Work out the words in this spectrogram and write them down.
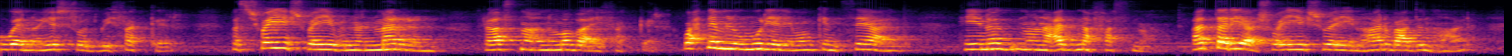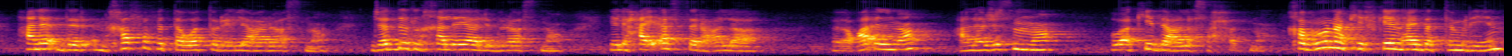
هو إنه يشرد ويفكر. بس شوي شوي بدنا نمرن رأسنا إنه ما بقى يفكر. وحدة من الأمور يلي ممكن تساعد هي إنه نعد نفسنا. بهالطريقة شوي شوي نهار بعد نهار حنقدر نخفف التوتر اللي على رأسنا نجدد الخلايا اللي برأسنا يلي حيأثر على عقلنا على جسمنا وأكيد على صحتنا. خبرونا كيف كان هيدا التمرين.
